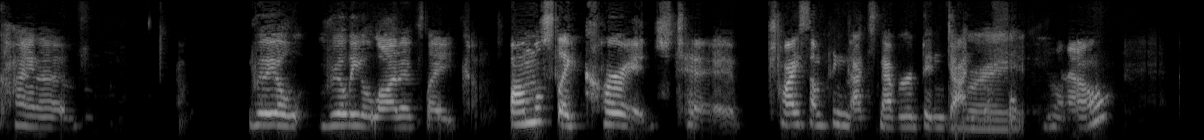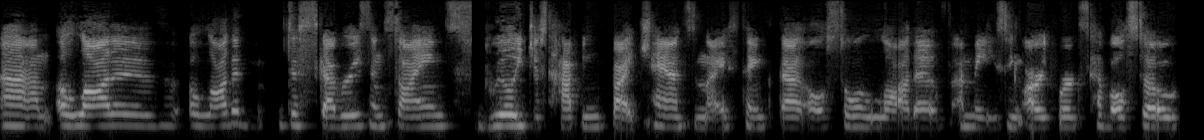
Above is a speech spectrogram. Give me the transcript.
kind of really, really a lot of like almost like courage to try something that's never been done Right. before, you know? um, a lot of a lot of discoveries in science really just happened by chance and i think that also a lot of amazing artworks have also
